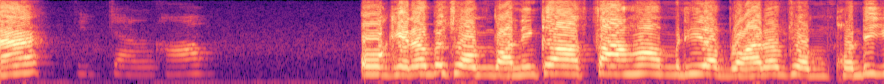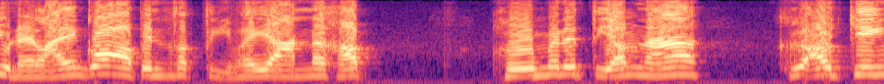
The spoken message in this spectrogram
นะ จริงจังครับ โอเคท่านผู้ชมตอนนี้ก็สร้างห้องเป็นที่เรียบร้อยท่านผู้ชมคนที่อยู่ในไลน์ก็เป็นสักขีพยานนะครับ คือไม่ได้เตรียมนะ คือเอาจริง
